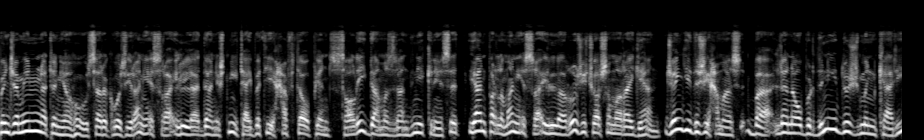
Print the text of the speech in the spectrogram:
بنجەمین نەتەنیاهو، سەرەک وەزیرانی ئیسرائیل لە دانیشتنی تایبەتی حەفتا و پێنج ساڵەی دامەزراندنی کنێست یان پەرلەمانی ئیسرائیل لە ڕۆژی چوارشەممە ڕایگەیاند، جەنگی دژی حەماس بە لەناوبردنی دوژمنکاری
